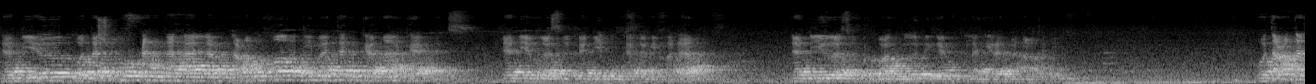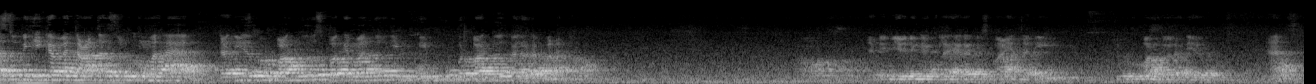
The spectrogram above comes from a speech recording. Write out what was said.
dan dia watashkur annaha lam ta'ud qadimatan kama kanat dan dia merasakan dia bukan lagi khadan dan dia rasa berbangga dengan kelahiran anak tadi. Wa ta'tazzu bihi kama ta'tazzu ummahat dan dia berbangga sebagaimana ibu-ibu berbangga kalau dapat anak. Jadi dia dengan kelahiran Ismail tadi cukup bangga dia. Ha?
